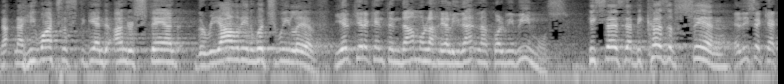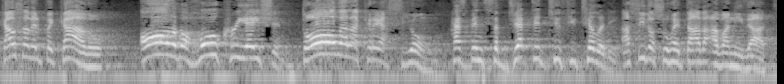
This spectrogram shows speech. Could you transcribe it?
Now, now he wants us again to understand the reality in which we live. Y Él quiere que entendamos la realidad en la cual vivimos. He says that because of sin, Él dice que a causa del pecado, all of the whole creation toda la creación has been subjected to futility. ha sido sujetada a vanidad.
